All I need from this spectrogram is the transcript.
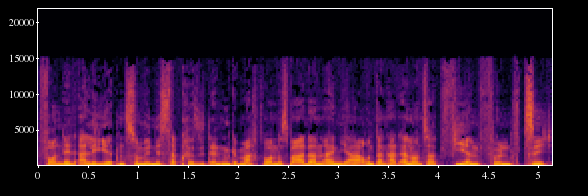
von den Alliierten zum Ministerpräsidenten gemacht worden. Das war dann ein Jahr und dann hat er 1954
